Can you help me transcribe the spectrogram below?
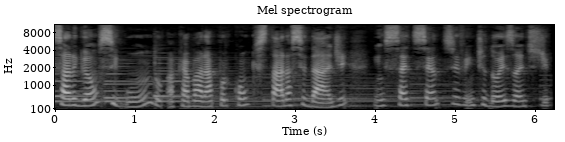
Sargão II acabará por conquistar a cidade em 722 a.C.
